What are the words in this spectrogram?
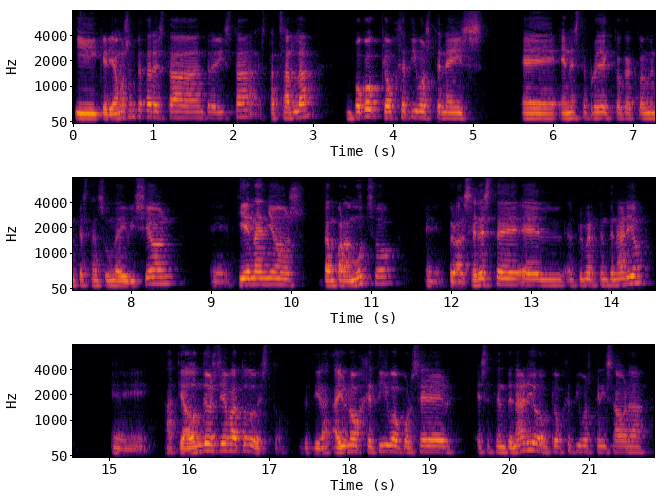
y queríamos empezar esta entrevista, esta charla, un poco qué objetivos tenéis eh, en este proyecto que actualmente está en segunda división. 100 años dan para mucho, pero al ser este el, primer centenario, ¿hacia dónde os lleva todo esto? Es decir, ¿hay un objetivo por ser ese centenario o qué objetivos tenéis ahora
